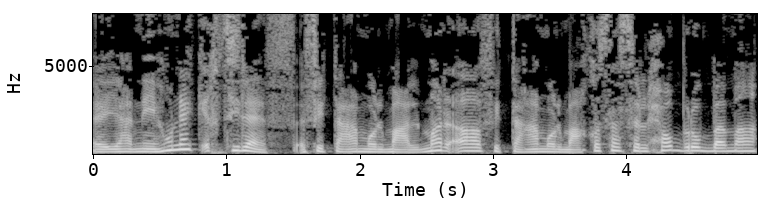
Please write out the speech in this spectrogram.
آه، يعني هناك اختلاف في التعامل مع المرأة في التعامل مع قصص الحب. ربما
